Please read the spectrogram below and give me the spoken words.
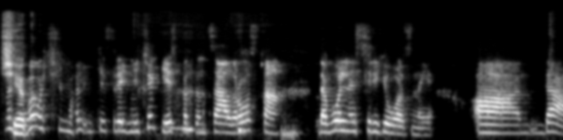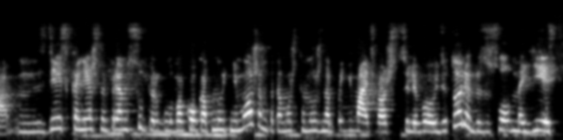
чек. Очень маленький средний чек, есть потенциал роста довольно серьезный. А, да, здесь, конечно, прям супер глубоко копнуть не можем, потому что нужно понимать вашу целевую аудиторию. Безусловно, есть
